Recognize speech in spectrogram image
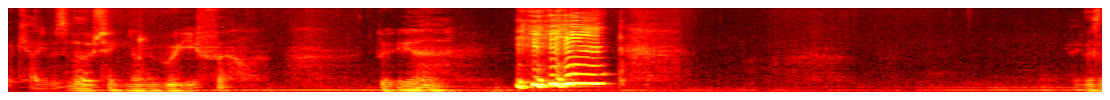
Okay, it was virtually no refill. But yeah. It was.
